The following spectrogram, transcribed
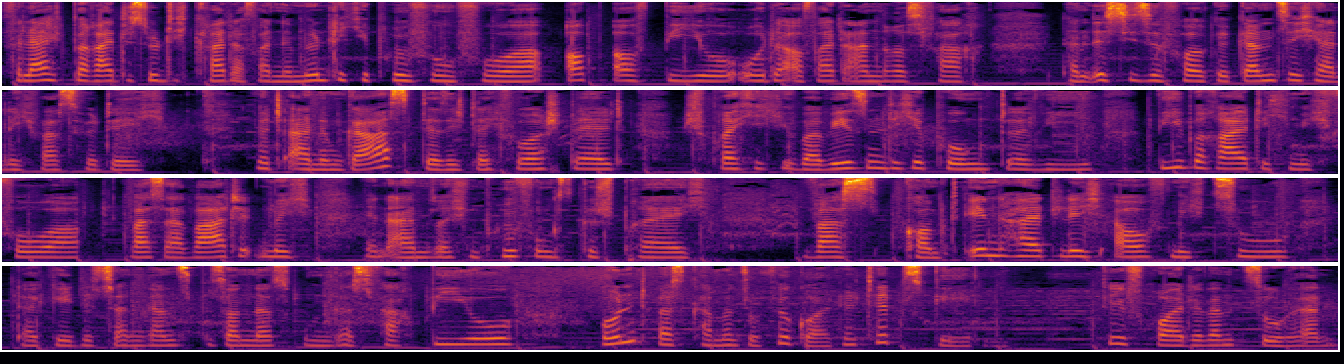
Vielleicht bereitest du dich gerade auf eine mündliche Prüfung vor, ob auf Bio oder auf ein anderes Fach, dann ist diese Folge ganz sicherlich was für dich. Mit einem Gast, der sich gleich vorstellt, spreche ich über wesentliche Punkte wie, wie bereite ich mich vor, was erwartet mich in einem solchen Prüfungsgespräch, was kommt inhaltlich auf mich zu, da geht es dann ganz besonders um das Fach Bio und was kann man so für goldene Tipps geben. Viel Freude beim Zuhören.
